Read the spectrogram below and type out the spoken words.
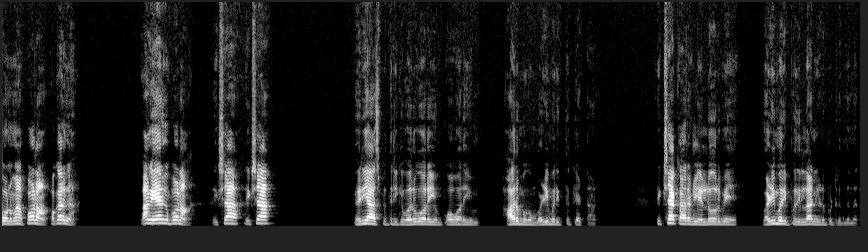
போகணுமா? போகலாம் உட்காருங்க வாங்க ஏறுங்க போகலாம். Rickshaw rickshaw. பெரிய ஆஸ்பத்திரிக்கு வருவோரையும் போவோரையும் ஆறுமுகம் வழிமறித்து கேட்டான். ரிக்ஷாக்காரர்கள் எல்லோருமே வழிமறிப்பதில் தான் ஈடுபட்டிருந்தனர்.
